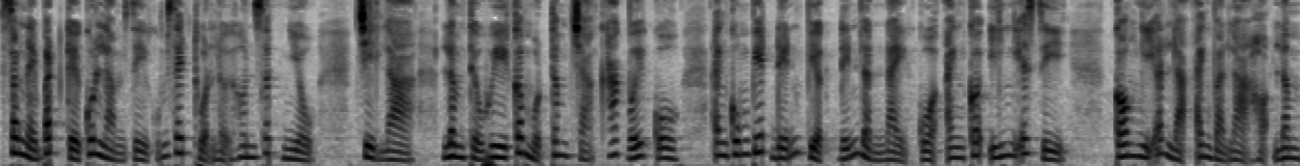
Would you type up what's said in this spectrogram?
Sau này bất kể cô làm gì cũng sẽ thuận lợi hơn rất nhiều. Chỉ là Lâm Thiểu Huy có một tâm trạng khác với cô. Anh cũng biết đến việc đến lần này của anh có ý nghĩa gì. Có nghĩa là anh và là họ Lâm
